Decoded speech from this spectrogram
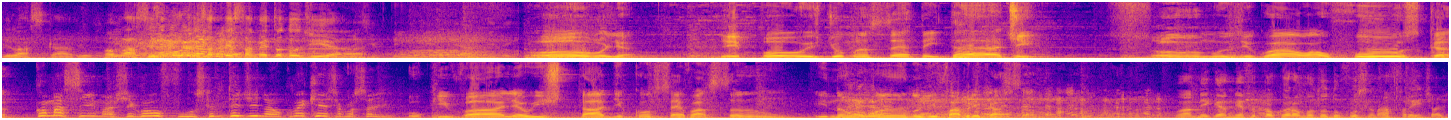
De lascar, viu? Vamos lá, Cid Moreira, pensamento do dia. Olha, depois de uma certa idade, somos igual ao Fusca. Como assim, mas chegou o Fusca? Não entendi não. Como é que é esse negócio aí? O que vale é o estado de conservação e não o ano de fabricação. Uma amiga minha foi procurar o motor do Fusca na frente, olha.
